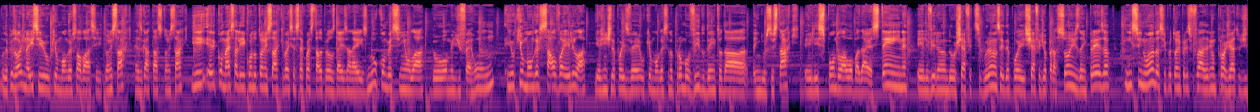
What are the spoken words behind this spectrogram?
do episódio, né? E se o Killmonger salvasse Tony Stark, resgatasse Tony Stark. E ele começa ali quando o Tony Stark vai ser sequestrado pelos Dez Anéis no comecinho lá do Homem de Ferro 1, e o Killmonger salva ele lá. E a gente depois vê o Killmonger sendo promovido dentro da, da indústria Stark, ele expondo lá o Obadiah Stane, ele virando chefe de segurança e depois chefe de operações da empresa, insinuando assim pro Tony pra eles fazerem um projeto projeto de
